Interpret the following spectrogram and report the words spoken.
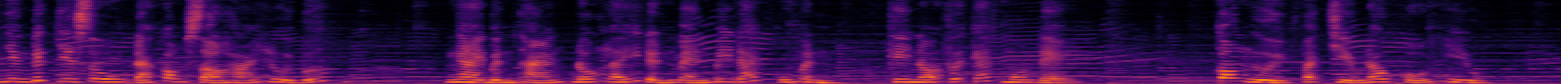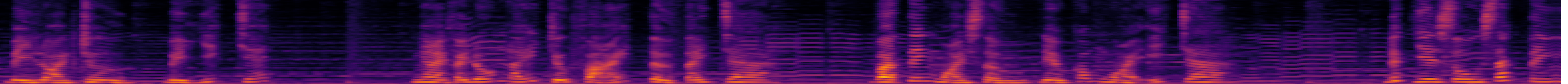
Nhưng Đức Giêsu đã không sợ hãi lùi bước. Ngài bình thản đón lấy định mệnh bi đát của mình khi nói với các môn đệ. Con người phải chịu đau khổ nhiều, bị loại trừ, bị giết chết. Ngài phải đốn lấy chữ phải từ tay cha và tin mọi sự đều không ngoài ý cha. Đức Giêsu xác tín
